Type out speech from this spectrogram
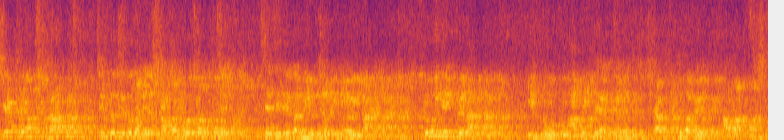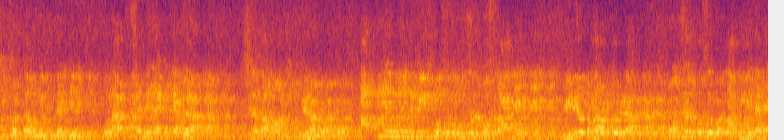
সে একটা মানুষ খারাপ চিন্তা চেতনা নিয়ে সামনে অগ্রসর হচ্ছে। সে চিন্তা তার নির্জনে কেউই নাই, কেউই দেখবে না। কিন্তু আমি তো একজনের হিসাব হবে আমার সৃষ্টিকর্তা উনি দেখে, ওনার স্যাটেলাইট ক্যামেরা সেটা তো আমার ফেরানো। আপনি আমি যদি বিশ বছর, পঞ্চাশ বছর আগে ভিডিও ধারণ করে পঞ্চাশ বছর পর নাপিকে দেখা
